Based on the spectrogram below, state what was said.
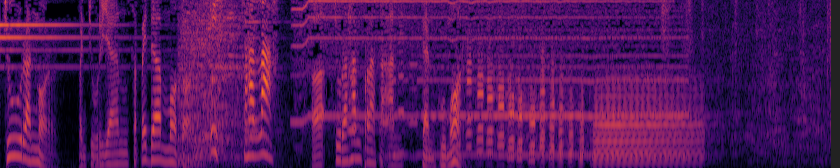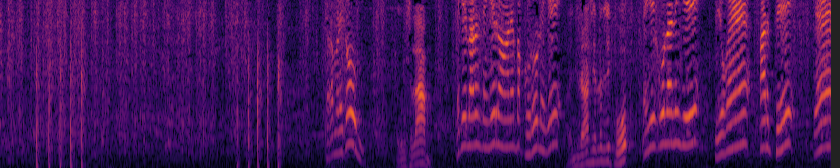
Curanmor, pencurian sepeda motor. Ih, salah. Uh, curahan perasaan dan humor. Assalamualaikum. Waalaikumsalam. Niki laras niki rongane Pak Guru niki. Lanjut sinten sih, Bu? Niki kula niki biyunge Kardi ke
